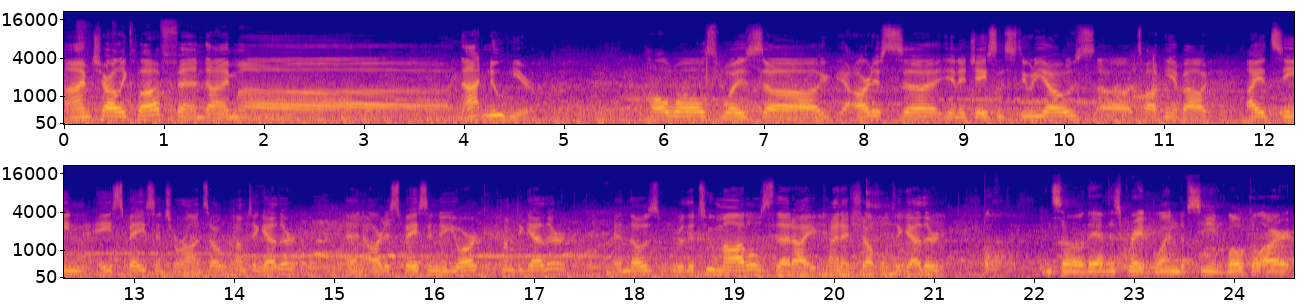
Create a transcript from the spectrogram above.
I'm Charlie Clough, and I'm uh, not new here. HallWalls was uh, artists uh, in adjacent studios uh, talking about. I had seen A Space in Toronto come together, and Artist Space in New York come together, and those were the two models that I kind of shuffled together. And so they have this great blend of seeing local art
